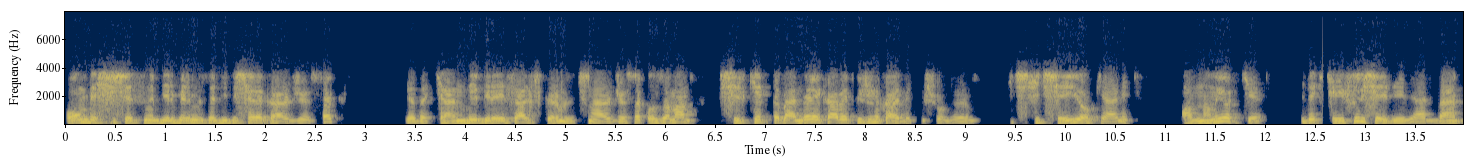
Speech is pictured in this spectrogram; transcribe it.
15 şişesini birbirimizle didişerek harcıyorsak ya da kendi bireysel çıkarımız için harcıyorsak o zaman şirket de ben de rekabet gücünü kaybetmiş oluyorum. Hiç, hiç şeyi yok yani anlamı yok ki. Bir de keyifli bir şey değil yani ben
